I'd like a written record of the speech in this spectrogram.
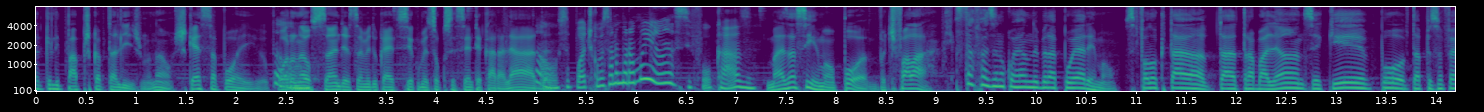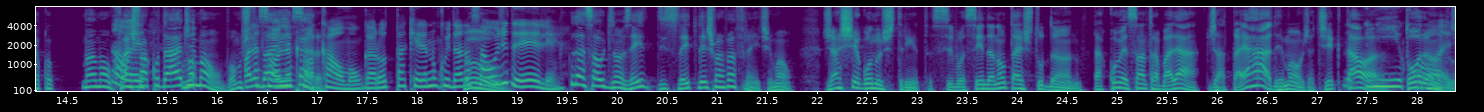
aquele papo de capitalismo. Não, esquece essa porra aí. O Coronel Sanders também do KFC começou com 60 e caralhada. Não, você pode começar a namorar amanhã, se for o caso. Mas assim, irmão, pô, vou te falar. O que você tá fazendo correndo no Ibirapuera, irmão? Você falou que tá, tá trabalhando, não sei o quê. Pô, tá pensando em fazer... Irmão, Não, faz é- faculdade, irmão. Vamos olha estudar só, aí, olha cara. só, calma. O garoto tá querendo cuidar da Ô. saúde dele. Cuidar da saúde não, isso aí, isso daí tu deixa mais pra frente, irmão. Já chegou nos 30, se você ainda não tá estudando, tá começando a trabalhar, já tá errado, irmão. Já tinha que tá, ó, torando.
